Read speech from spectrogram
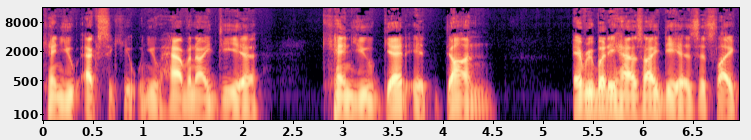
Can you execute when you have an idea? Can you get it done? Everybody has ideas. It's like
